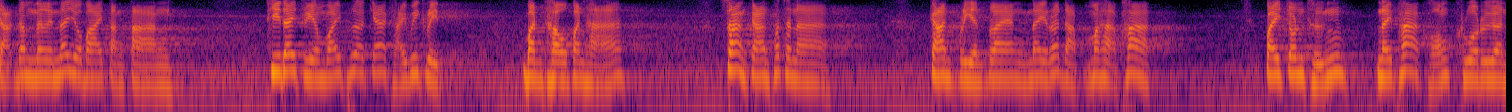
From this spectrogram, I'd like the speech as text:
จะดำเนินนโยบายต่างๆ ที่ได้เตรียมไว้เพื่อแก้ไขวิกฤต บรรเทาปัญหา สร้างการพัฒนา การเปลี่ยนแปลงในระดับมหาภาค ไปจนถึงในภาคของครัวเรือน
